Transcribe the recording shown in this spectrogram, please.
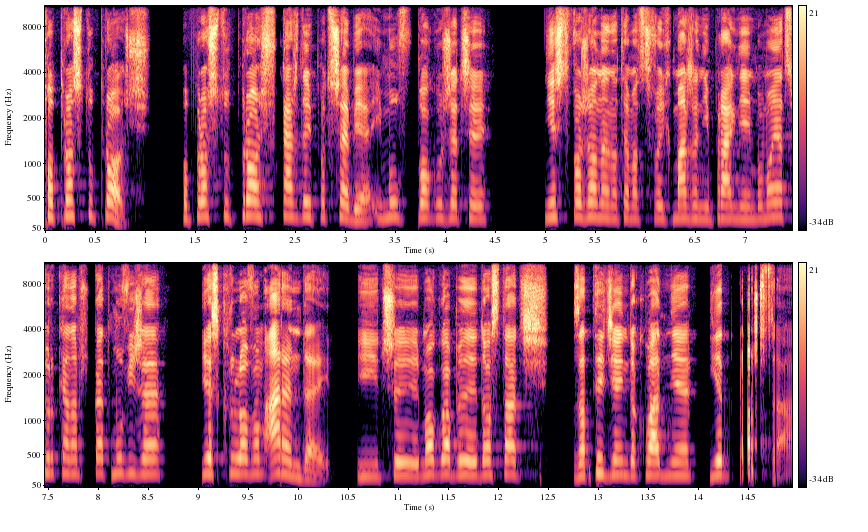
po prostu proś. Po prostu proś w każdej potrzebie i mów Bogu rzeczy niestworzone na temat swoich marzeń i pragnień, bo moja córka na przykład mówi, że jest królową Arendelle i czy mogłaby dostać za tydzień dokładnie jednorożca.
